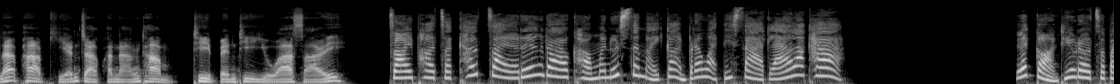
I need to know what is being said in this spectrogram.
และภาพเขียนจากผนังถ้ำที่เป็นที่อยู่อาศัย จอยพอจะเข้าใจเรื่องราวของมนุษย์สมัยก่อนประวัติศาสตร์แล้วล่ะค่ะ และก่อนที่เราจะไป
